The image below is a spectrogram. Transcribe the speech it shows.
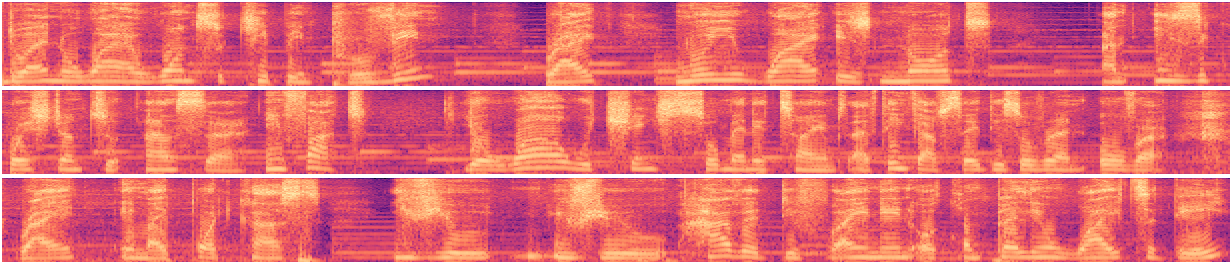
Do i know why i want to keep improving right? Knowing why is not an easy question to answer. In fact your why will change so many times. I think i've said this over and over right in my podcast. If you if you have a defining or compelling why today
